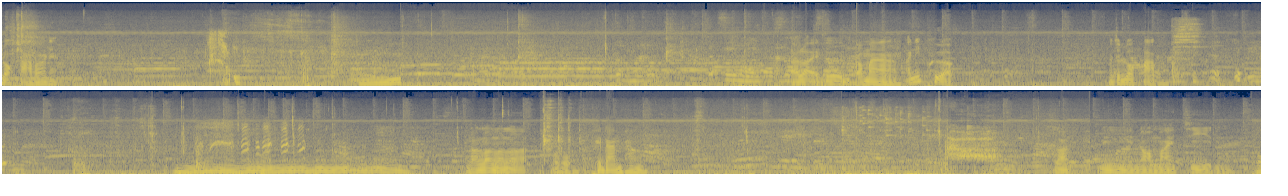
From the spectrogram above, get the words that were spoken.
ลวกปากแล้วเนี่ยอร่อยลื่นต่อมา อันนี้เผือก มันจะลวกปากร้อนร้อนร้อนร้อนโอ้โหเพดานพัง ร้อนนี่หน่อไม้จีนโอ้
